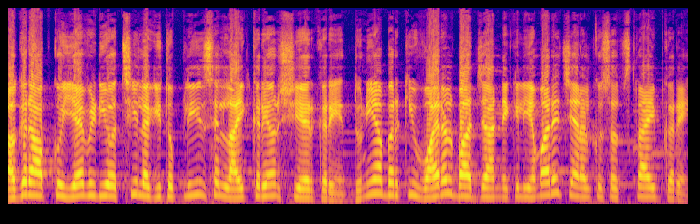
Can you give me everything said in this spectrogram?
अगर आपको यह वीडियो अच्छी लगी तो प्लीज़ इसे लाइक करें और शेयर करें। दुनिया भर की वायरल बात जानने के लिए हमारे चैनल को सब्सक्राइब करें।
